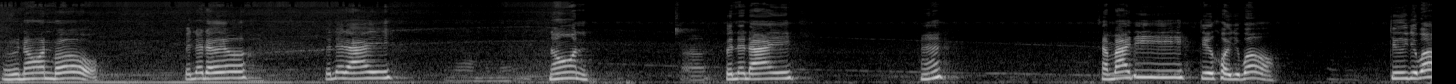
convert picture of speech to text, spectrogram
เออนอนเบ่เป็นอะไรเป็นอะไรนอน เป็นอะไรฮะสบายดีจือข่อยอยู่บ่จืออยู่บ่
